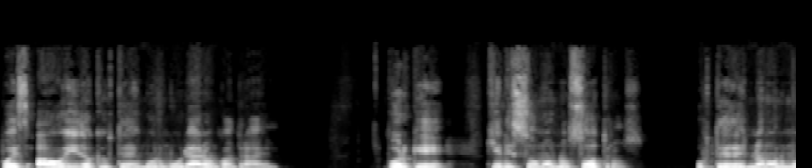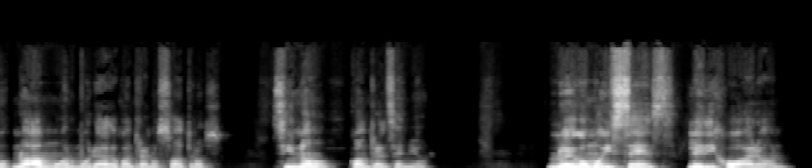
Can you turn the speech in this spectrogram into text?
pues ha oído que ustedes murmuraron contra él. Porque, ¿quiénes somos nosotros? Ustedes no, no han murmurado contra nosotros, sino contra el Señor. Luego Moisés le dijo a Aarón,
